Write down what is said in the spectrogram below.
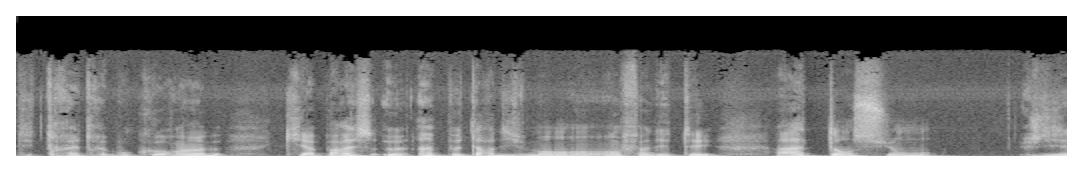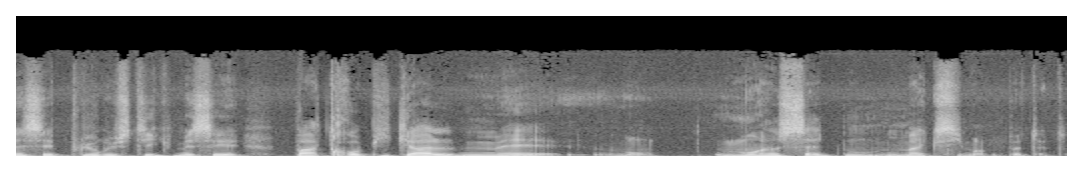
des très très beaux corymbes qui apparaissent, eux, un peu tardivement, en, fin d'été. Attention, je disais c'est plus rustique, mais c'est pas tropical, mais bon, moins 7 maximum peut-être.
